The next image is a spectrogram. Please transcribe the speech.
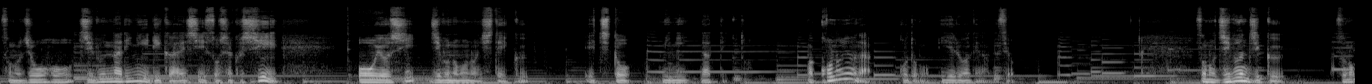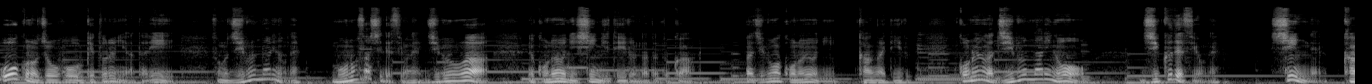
その情報を自分なりに理解し、咀嚼し、応用し、自分のものにしていく、血と身になっていくと。まあ、このようなことも言えるわけなんですよ。その自分軸、その多くの情報を受け取るにあたり、その自分なりのね、物差しですよね。自分はこのように信じているんだとか、自分はこのように考えている。このような自分なりの軸ですよね。信念、考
